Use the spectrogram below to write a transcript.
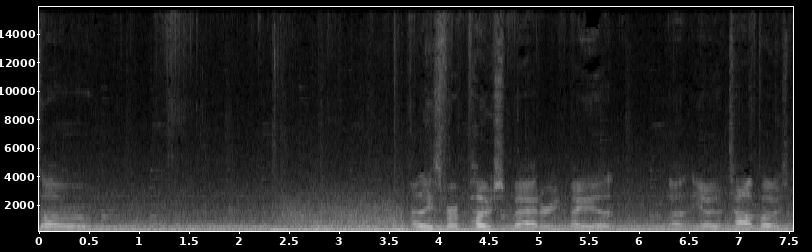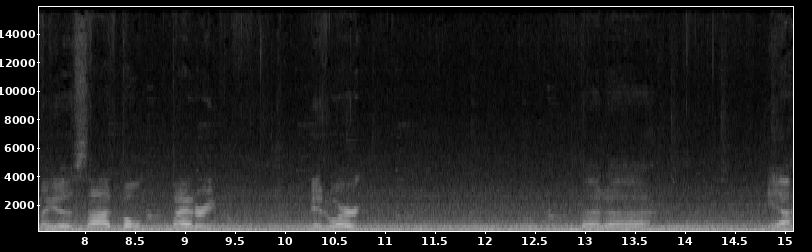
So, at least for a post battery, maybe a, a you know top post, maybe a side bolt battery, it'd work. But uh, yeah,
